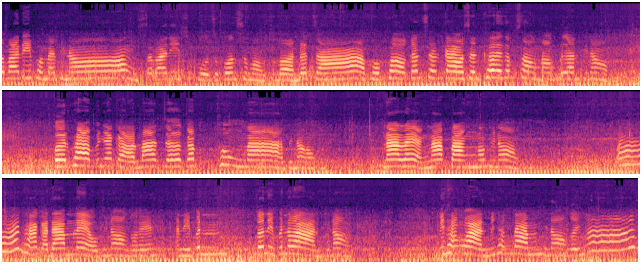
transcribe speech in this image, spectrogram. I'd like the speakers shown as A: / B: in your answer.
A: สบายดีพ่อแม่พี่น้องสบายดีสุขุสุขนสมองสบอนเด้อจ้าพบพ่อกันเส้นเก่าเส้นเคยกับสองน้องเดือนพี่น้อง เปิดภาพบรรยากาศมาเจอกับทุ่งนาพี่น้อง หน้าแรงหน้าปังเนาะพี่น้องว้านหากระดำแล้วพี่น้องเอ้ยอันนี้เป็นตัวนี้เป็นหวานพี่น้อง มีทั้งหวานมีทั้งดำพี่น้องเอ้ยงาม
